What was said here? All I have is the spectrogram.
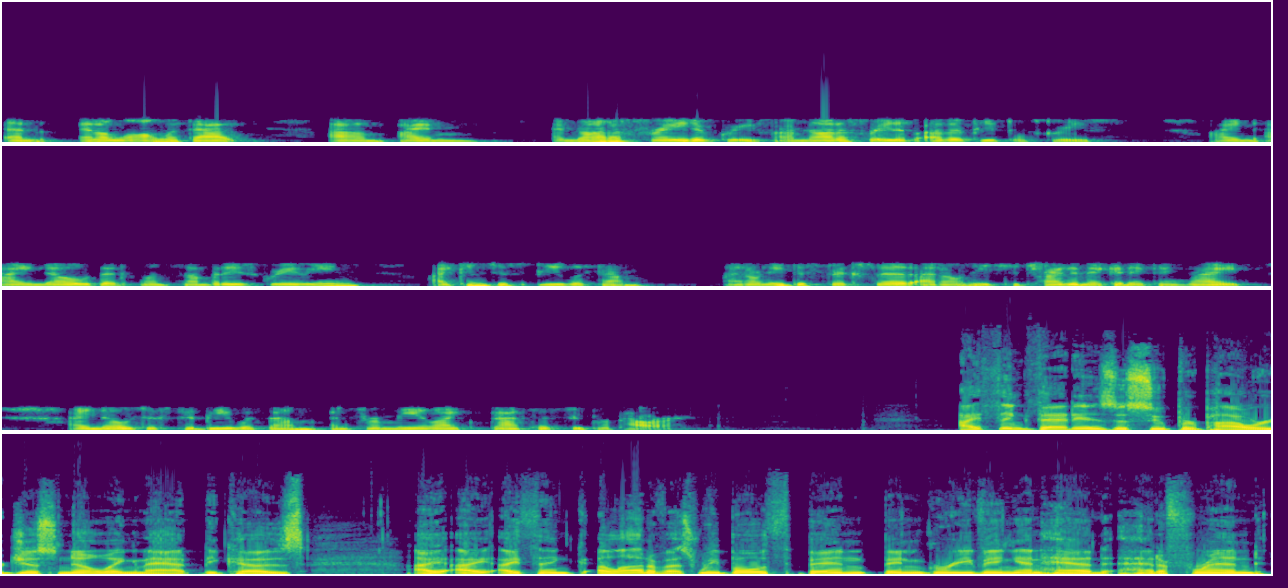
And and along with that, um, I'm I'm not afraid of grief. I'm not afraid of other people's grief. I I know that when somebody's grieving, I can just be with them. I don't need to fix it. I don't need to try to make anything right. I know just to be with them. And for me, like that's a superpower. I think that is a superpower, just knowing that, because I, I, I, think a lot of us, we both been been grieving and had had a friend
